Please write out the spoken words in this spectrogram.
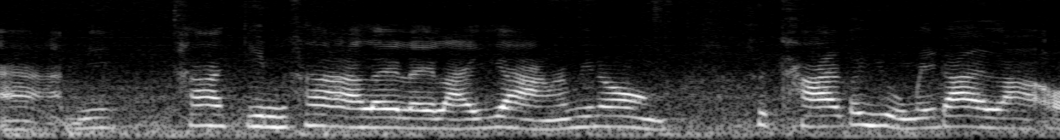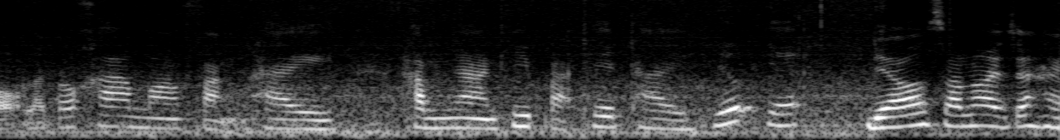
อ่ามีค่ากินค่าอะไรหลาย ๆ อย่างนะพี่น้อง สุดท้ายก็อยู่ไม่ได้ลาออก แล้วก็ข้ามมาฝั่งไทยทำงานที่ประเทศไทย เยอะแยะ เดี๋ยวสาวน้อยจะให้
